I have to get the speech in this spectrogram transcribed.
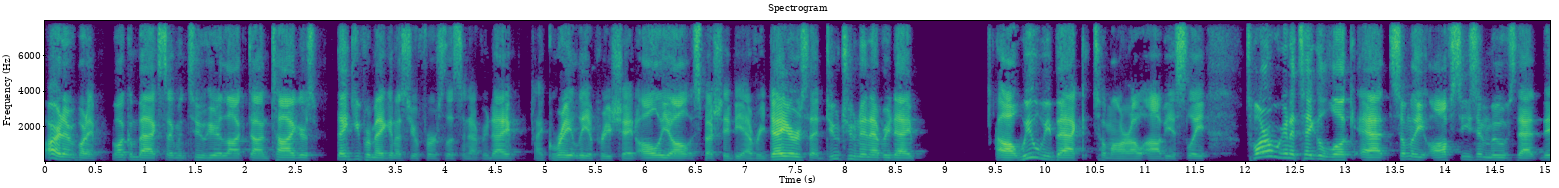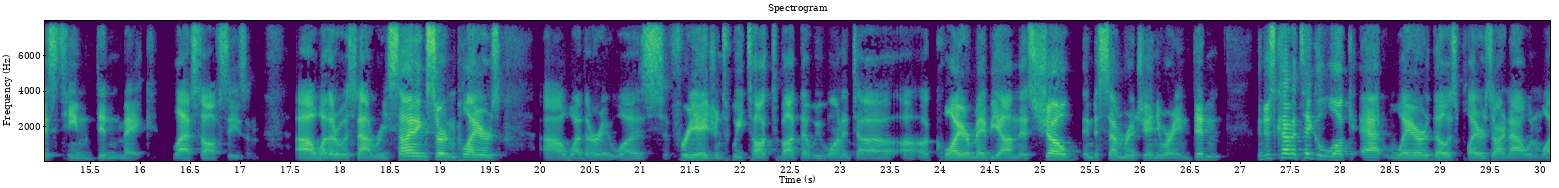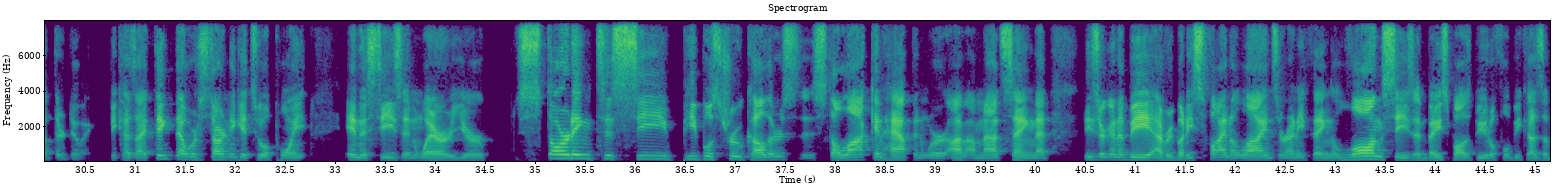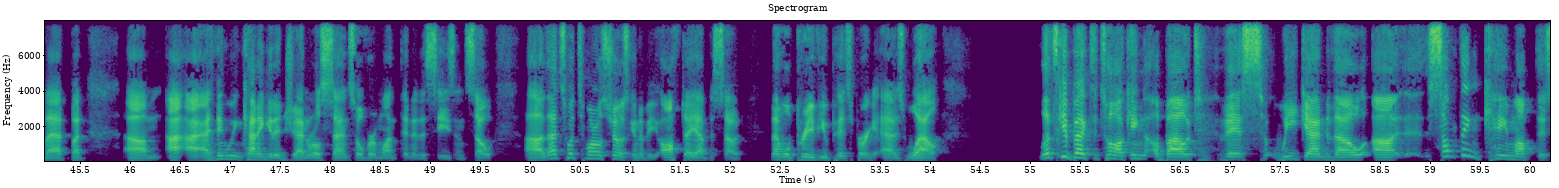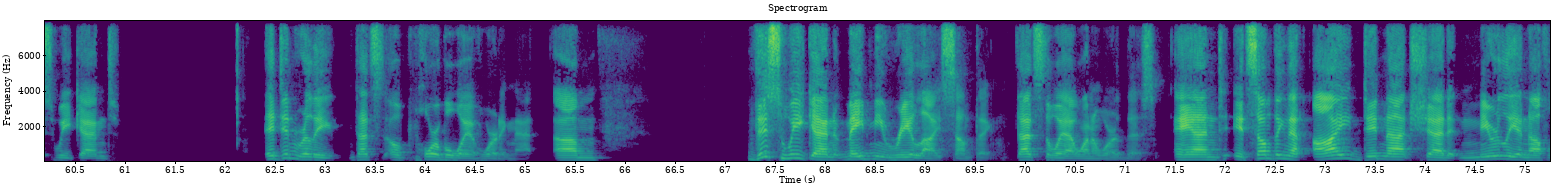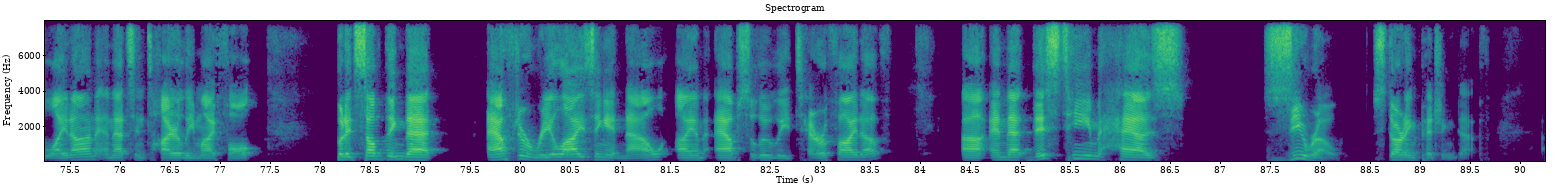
All right, everybody. Welcome back. Segment two here, Locked On Tigers. Thank you for making us your first listen every day. I greatly appreciate all of y'all, especially the everydayers that do tune in every day. Uh, we will be back tomorrow, obviously. Tomorrow, we're going to take a look at some of the offseason moves that this team didn't make last offseason, uh, whether it was not re signing certain players, uh, whether it was free agents we talked about that we wanted to uh, uh, acquire maybe on this show in December and January and didn't and just kind of take a look at where those players are now and what they're doing. Because I think that we're starting to get to a point in the season where you're starting to see people's true colors. a lot can happen where I'm not saying that these are going to be everybody's final lines or anything. Long season. Baseball is beautiful because of that. But um, I, I, think we can kind of get a general sense over a month into the season. So uh, that's what tomorrow's show is going to be off day episode. Then we'll preview Pittsburgh as well. Let's get back to talking about this weekend, though. Uh, something came up this weekend. It didn't really, that's a horrible way of wording that. Um, this weekend made me realize something. That's the way I want to word this. And it's something that I did not shed nearly enough light on, and that's entirely my fault. But it's something that, after realizing it now, I am absolutely terrified of uh, and that this team has zero starting pitching depth.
